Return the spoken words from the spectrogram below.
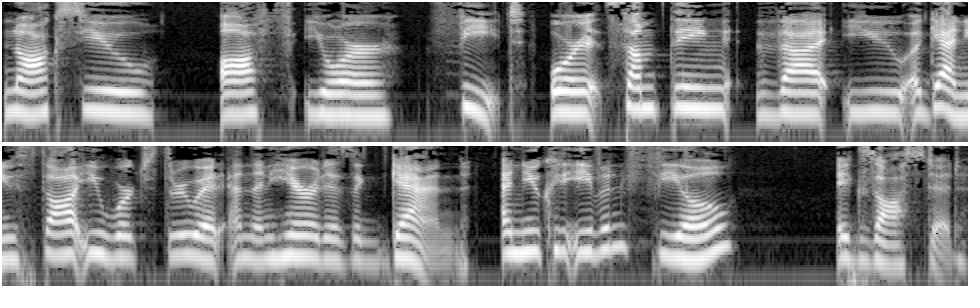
knocks you off your feet or it's something that you, again, you thought you worked through it and then here it is again. And you could even feel exhausted.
